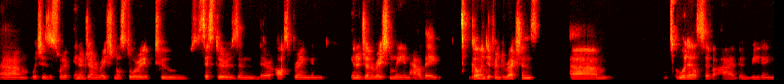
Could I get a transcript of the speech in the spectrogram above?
um, which is a sort of intergenerational story of two sisters and their offspring and intergenerationally and how they go in different directions. Um, what else have I been reading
